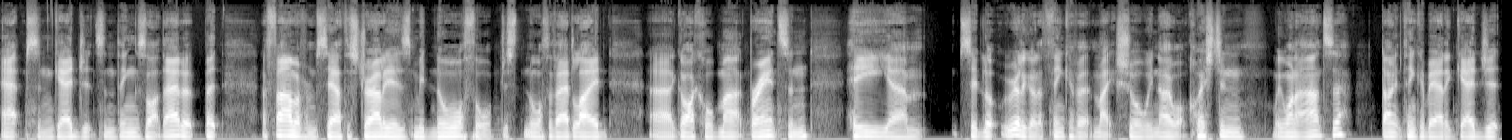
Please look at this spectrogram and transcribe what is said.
apps and gadgets and things like that. But a farmer from South Australia's mid north or just north of Adelaide a guy called Mark Branson, he um, said, "Look, we really got to think of it. Make sure we know what question we want to answer. Don't think about a gadget,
